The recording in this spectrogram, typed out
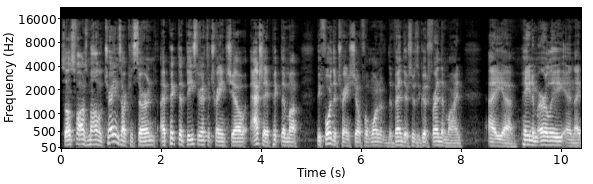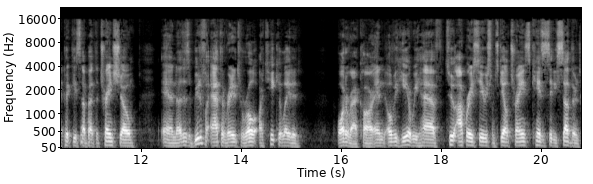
So as far as model trains are concerned, I picked up these three at the train show. Actually, I picked them up before the train show from one of the vendors who's a good friend of mine. I uh, paid him early, and I picked these up at the train show. And uh, there's a beautiful Athearn ready to roll articulated Autorack car. And over here we have two operating series from Scale Trains, Kansas City Southerns.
